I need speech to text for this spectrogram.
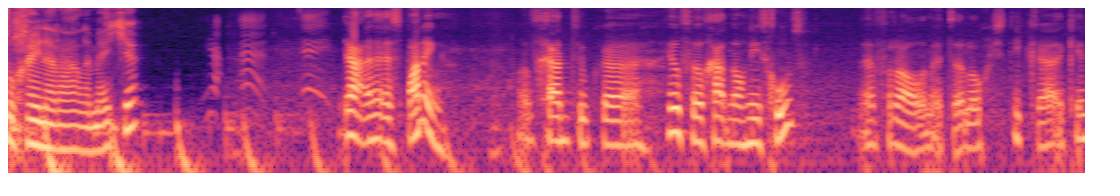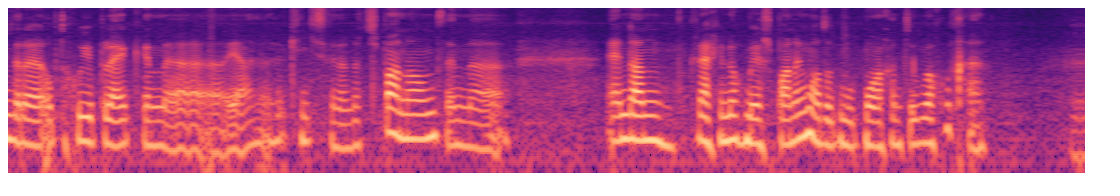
zo'n generale met je? Ja, eh, spanning. Het gaat natuurlijk, uh, heel veel gaat nog niet goed. Vooral met de logistiek, uh, kinderen op de goede plek. En uh, ja, kindjes vinden het spannend. En, en dan krijg je nog meer spanning, want het moet morgen natuurlijk wel goed gaan. Ja.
